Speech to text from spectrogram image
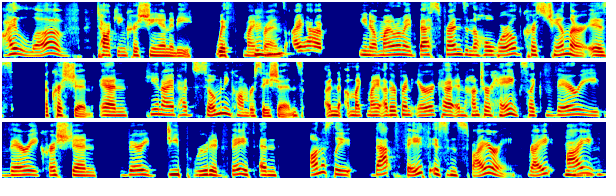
i love talking christianity with my Mhm. friends i have you know my one of my best friends in the whole world chris chandler is a christian and he and i have had so many conversations and um, like my other friend erica and hunter hanks like very very christian very deep rooted faith and honestly that faith is inspiring right i Mhm.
